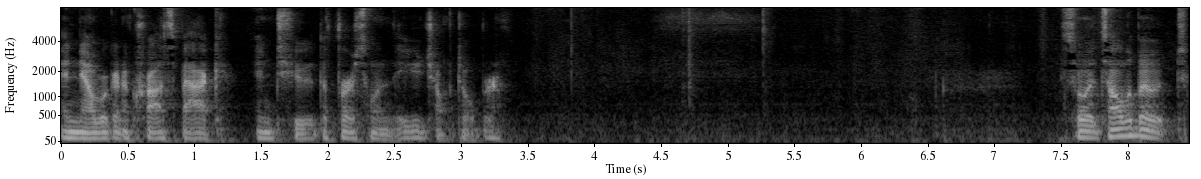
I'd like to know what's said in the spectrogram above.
And now we're going to cross back into the first one that you jumped over. So it's all about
